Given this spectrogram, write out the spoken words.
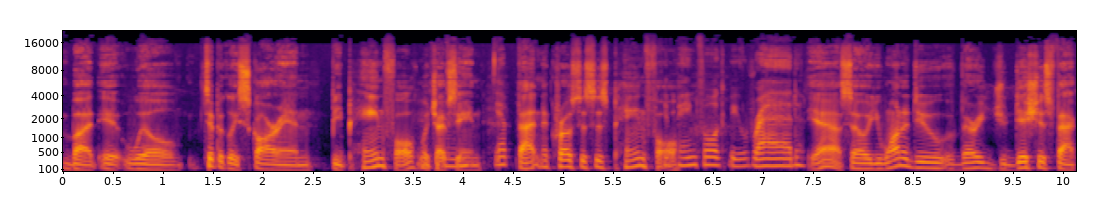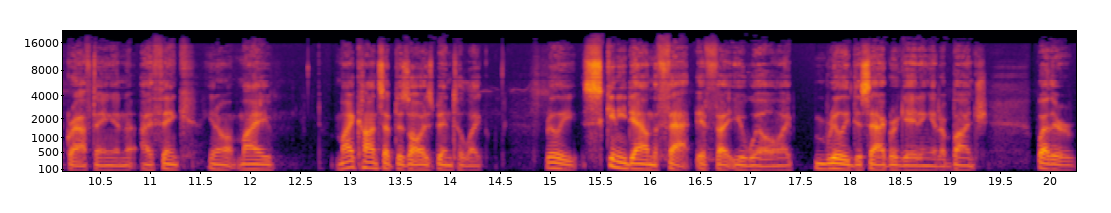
but it will typically scar in, be painful, which I've seen. Mm-hmm. Yep. Fat necrosis is painful. Painful, it can be red. Yeah, so you want to do very judicious fat grafting, and I think you know my my concept has always been to like really skinny down the fat, if that you will, like really disaggregating it a bunch. Whether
